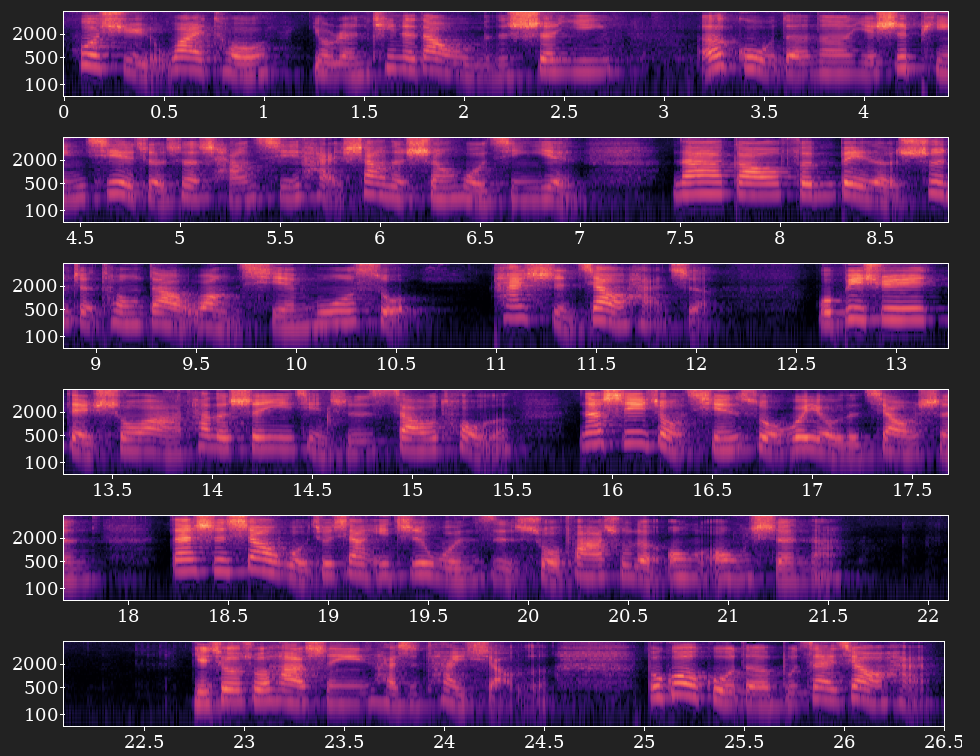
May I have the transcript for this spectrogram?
或许外头有人听得到我们的声音。而古德呢，也是凭借着这长期海上的生活经验，拉高分贝的顺着通道往前摸索，开始叫喊着。我必须得说啊，他的声音简直糟透了，那是一种前所未有的叫声，但是效果就像一只蚊子所发出的嗡嗡声啊。也就是说，他的声音还是太小了。不过古德不再叫喊，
